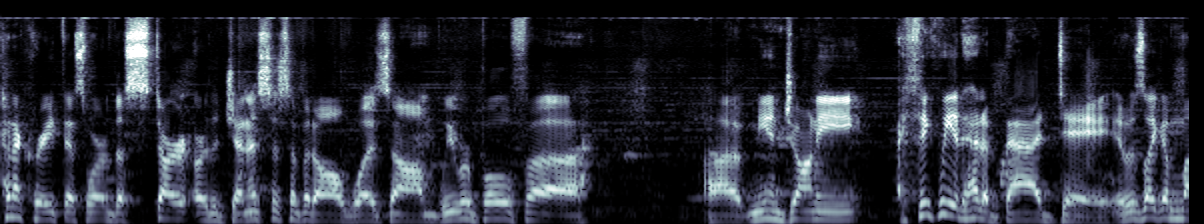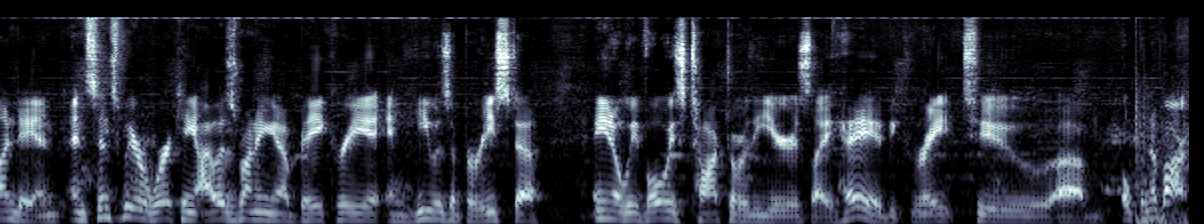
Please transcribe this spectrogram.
kind of create this, or the start or the genesis of it all, was um, we were both, uh, uh, me and Johnny, I think we had had a bad day. It was like a Monday, and, and since we were working, I was running a bakery and he was a barista. And, you know, we've always talked over the years, like, hey, it'd be great to um, open a bar.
